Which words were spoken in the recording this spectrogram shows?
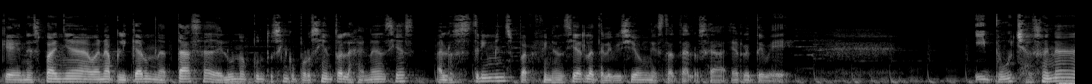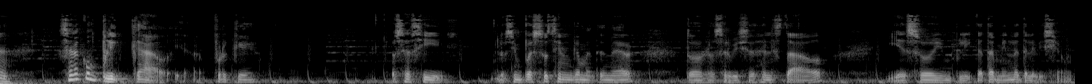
Que en España van a aplicar una tasa del 1.5% a las ganancias a los streamings para financiar la televisión estatal, o sea, RTVE. Y pucha, suena, suena complicado ya, porque, o sea, sí, los impuestos tienen que mantener todos los servicios del Estado y eso implica también la televisión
